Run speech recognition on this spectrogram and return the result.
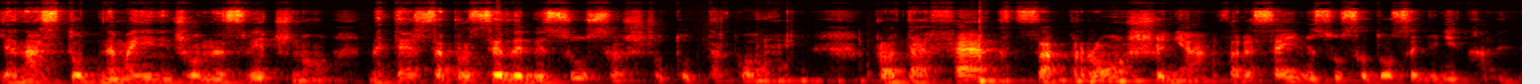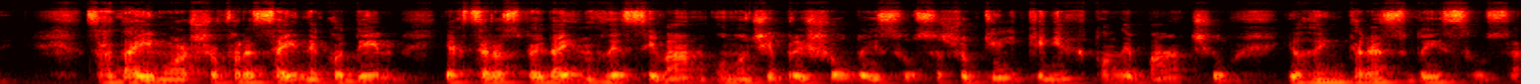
Для нас тут немає нічого незвичного. Ми теж запросили б Ісуса. Що тут такого? Проте ефект запрошення фарисеїв Ісуса досить унікальний. Згадаємо, що фарисей Никодим, як це розповідає інглис Іван, уночі прийшов до Ісуса, щоб тільки ніхто не бачив його інтересу до Ісуса.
